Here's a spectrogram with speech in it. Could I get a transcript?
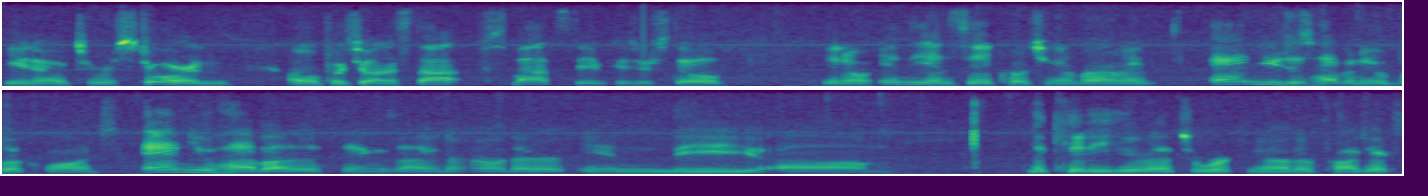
you know, to restore. And I won't put you on the stop, spot, Steve, because you're still, you know, in the NCAA coaching environment, and you just have a new book launch, and you have other things I know that are in the um, the kitty here that you're working on other projects.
